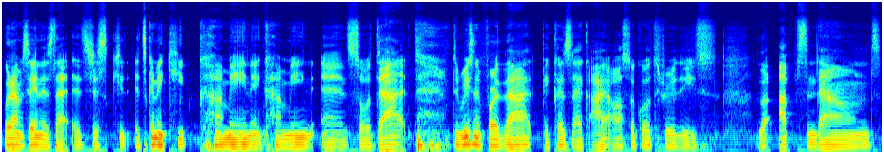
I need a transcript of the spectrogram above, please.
what I'm saying is that it's just it's going to keep coming and coming, and so that the reason for that because like I also go through these ups and downs,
